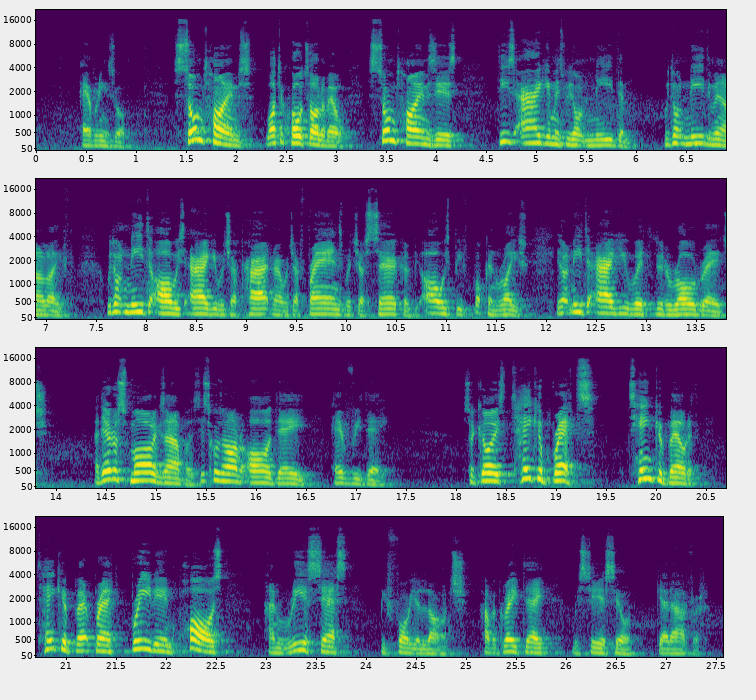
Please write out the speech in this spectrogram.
Everything's up. Sometimes, what the quote's all about, sometimes is these arguments, we don't need them. We don't need them in our life. We don't need to always argue with your partner, with your friends, with your circle. Always be fucking right. You don't need to argue with through the road rage. And they're the small examples. This goes on all day, every day. So, guys, take a breath, think about it, take a breath, breathe in, pause, and reassess before you launch. Have a great day. We see you soon. Get after it.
